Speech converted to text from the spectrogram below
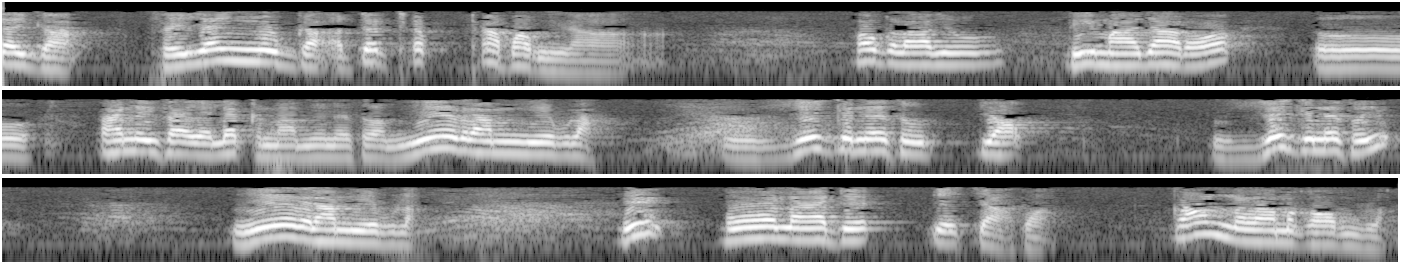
ရိုက်ကဇရိုက်ငုတ်ကအတက်ထထပေါက်နေတာဟုတ်ကလားမျိုးဒီမှာကြတော့ဟိုအနိစ္စရဲ့လက္ခဏာမျိုးနဲ့ဆိုတော့မြဲသလားမမြဲဘူးလားဟိုရိတ်ကနေဆိုပြောက်ရိတ်ကနေဆိုရင်မြဲသလားမမြဲဘူးလားဟင်ပေါ်လာတဲ့ပြကြသွားကောင်းမလားမကောင်းဘူးလား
